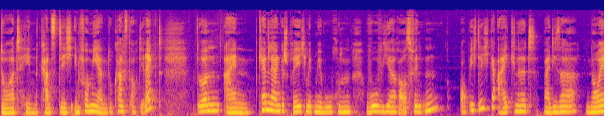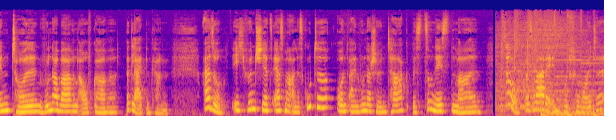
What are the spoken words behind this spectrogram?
dorthin, kannst dich informieren. Du kannst auch direkt dann ein Kennenlerngespräch mit mir buchen, wo wir herausfinden, ob ich dich geeignet bei dieser neuen, tollen, wunderbaren Aufgabe begleiten kann. Also, ich wünsche jetzt erstmal alles Gute und einen wunderschönen Tag. Bis zum nächsten Mal. So, das war der Input für heute.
